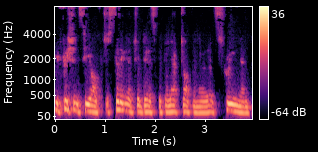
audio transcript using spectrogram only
efficiency of just sitting at your desk with a laptop and a, a screen and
